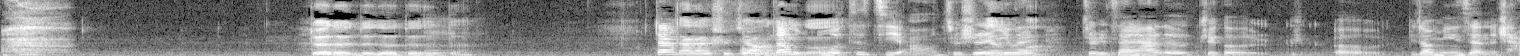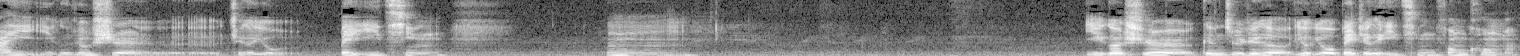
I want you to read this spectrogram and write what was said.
对对对对对对对。但大概是这样的。但我自己啊，就是因为就是咱俩的这个呃比较明显的差异，一个就是这个有被疫情，嗯。一个是根据这个有有被这个疫情封控嘛，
